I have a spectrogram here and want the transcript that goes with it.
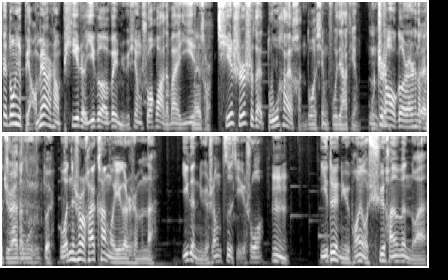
这东西表面上披着一个为女性说话的外衣，没错。其实是在毒害很多幸福家庭。嗯至少我个人是那么觉得对，我那时候还看过一个是什么呢？一个女生自己说，嗯，你对女朋友嘘寒问暖、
